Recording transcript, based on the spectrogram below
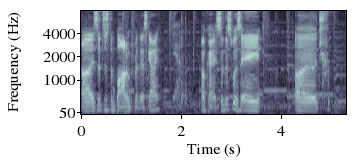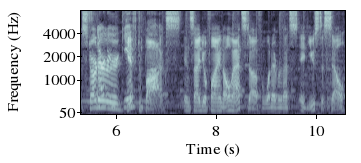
Uh, is it just the bottom for this guy? Yeah. Okay, so this was a uh, tr- starter, Starter gift, gift box. Inside you'll find all that stuff, whatever that's it used to sell.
